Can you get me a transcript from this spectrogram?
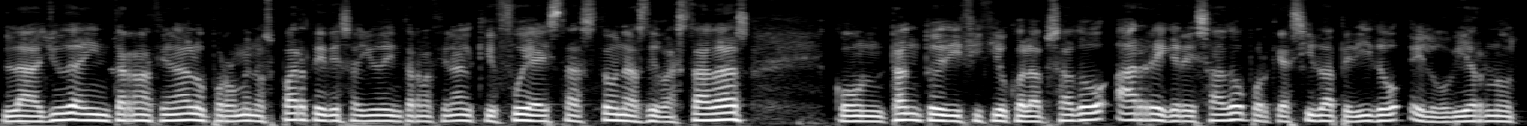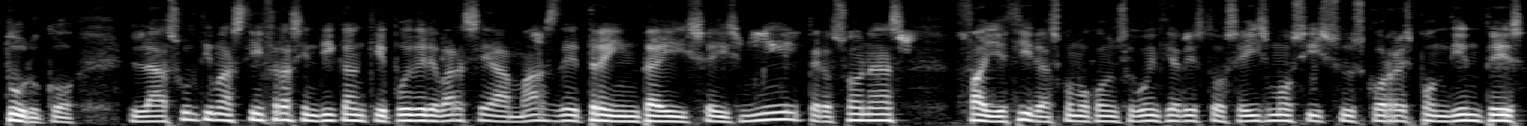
la ayuda internacional, o por lo menos parte de esa ayuda internacional que fue a estas zonas devastadas, con tanto edificio colapsado ha regresado porque así lo ha pedido el gobierno turco. Las últimas cifras indican que puede elevarse a más de 36.000 personas fallecidas como consecuencia de estos seísmos y sus correspondientes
